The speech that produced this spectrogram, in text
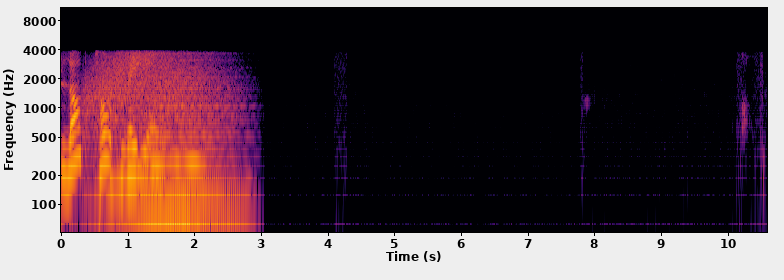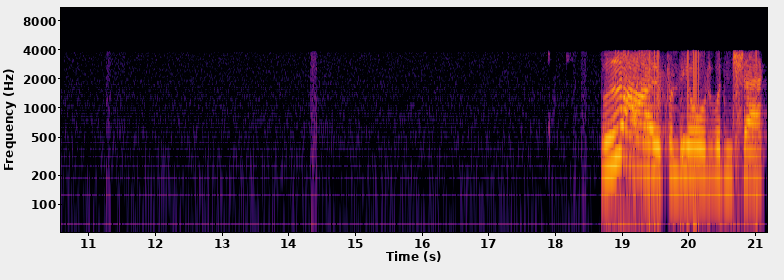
Blog Talk Radio. Live from the old wooden shack.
